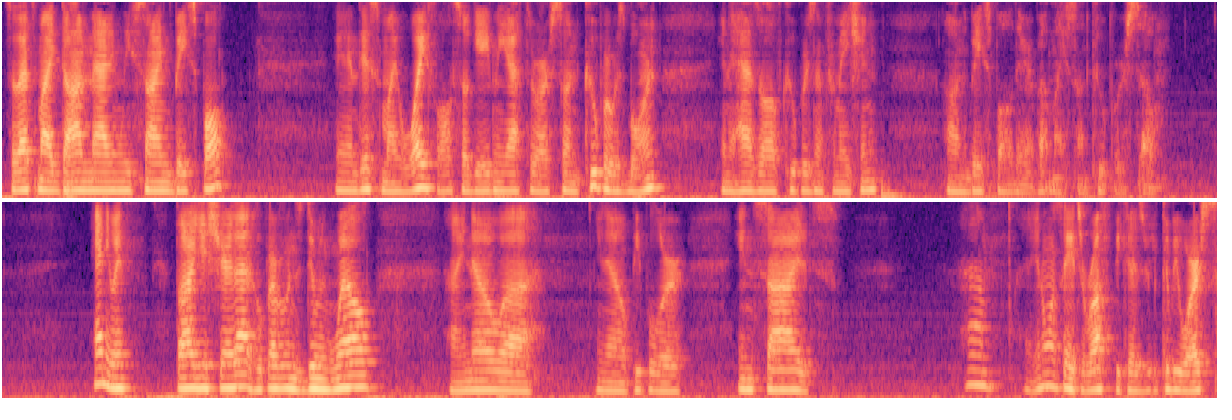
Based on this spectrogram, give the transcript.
so that's my Don Mattingly signed baseball. And this my wife also gave me after our son Cooper was born. And it has all of Cooper's information on the baseball there about my son Cooper. So anyway, thought I'd just share that. Hope everyone's doing well. I know uh, you know, people are inside. It's, um, I don't want to say it's rough because it could be worse,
